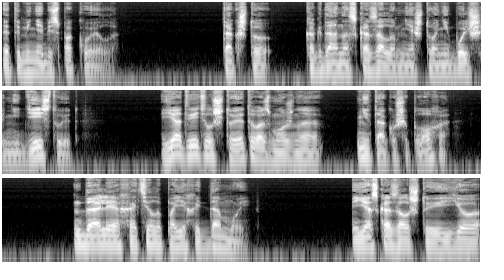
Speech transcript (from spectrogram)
Это меня беспокоило. Так что когда она сказала мне, что они больше не действуют, я ответил, что это, возможно, не так уж и плохо. Далее хотела поехать домой. Я сказал, что ее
